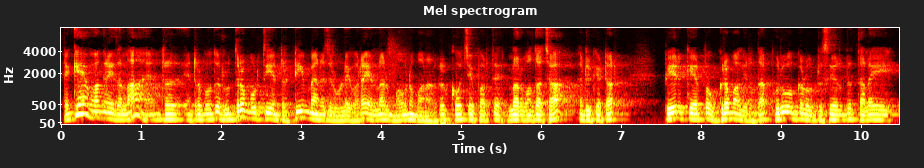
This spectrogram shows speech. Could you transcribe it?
எங்கே வாங்கின இதெல்லாம்? என்ற என்றபோது ருத்ரமூர்த்தி என்ற டீம் மேனேஜர் உள்ளே வர எல்லாரும் மௌனமானார்கள். கோச்சை பார்த்து எல்லாரும் வந்தாச்சா? என்று கேட்டார். பேருக்கேற்ப உக்ரமாக இருந்தார். புருவங்கள் ஒன்று சேர்ந்து தலை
